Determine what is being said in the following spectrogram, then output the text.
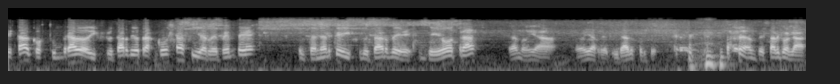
estaba acostumbrado a disfrutar de otras cosas y de repente el tener que disfrutar de, de otras, ya me voy a, me voy a retirar porque para empezar con la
